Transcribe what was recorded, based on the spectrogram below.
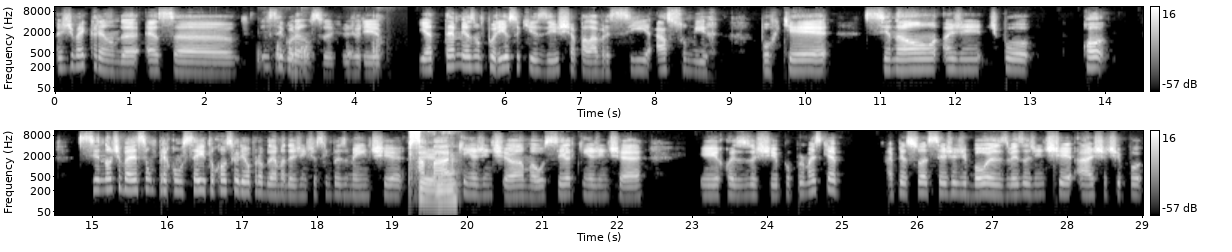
a gente vai criando essa insegurança, eu diria. E até mesmo por isso que existe a palavra se assumir. Porque senão a gente, tipo, qual, se não tivesse um preconceito, qual seria o problema da gente simplesmente Ser, amar né? quem a gente ama ou ser quem a gente é e coisas do tipo? Por mais que a, a pessoa seja de boa, às vezes a gente acha, tipo,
